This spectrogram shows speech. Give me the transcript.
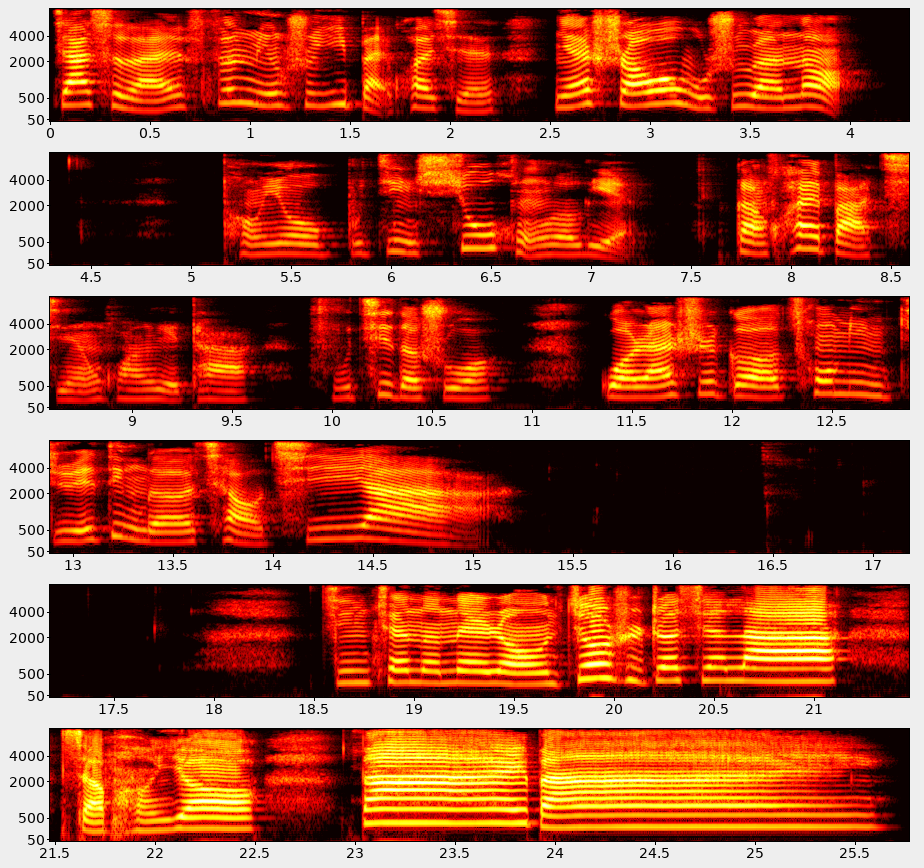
加起来分明是一百块钱，你还少我五十元呢！朋友不禁羞红了脸，赶快把钱还给他，服气地说：“果然是个聪明绝顶的巧妻呀！”今天的内容就是这些啦，小朋友，拜拜。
